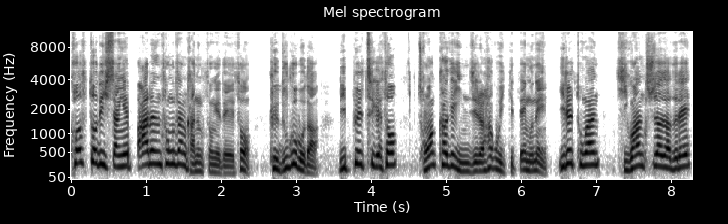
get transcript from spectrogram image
커스터디 시장의 빠른 성장 가능성에 대해서 그 누구보다 리플 측에서 정확하게 인지를 하고 있기 때문에 이를 통한 기관 투자자들의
